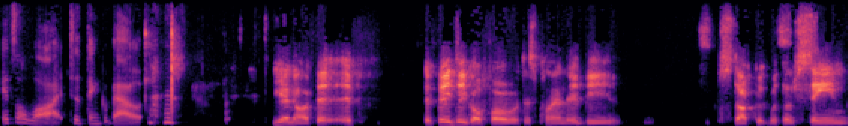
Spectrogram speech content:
it's a lot to think about. Yeah, no, if they if if they did go forward with this plan, they'd be stuck with, with those same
